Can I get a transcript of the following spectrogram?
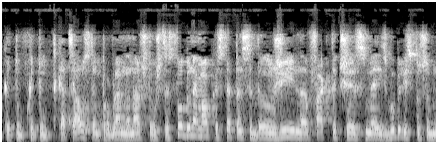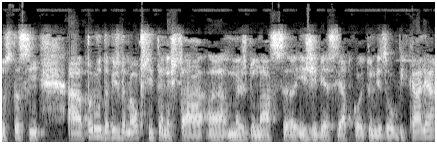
като, като така цялостен проблем на нашето общество до немалка степен се дължи на факта, че сме изгубили способността си първо да виждаме общите неща между нас и живия свят, който ни заобикаля.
